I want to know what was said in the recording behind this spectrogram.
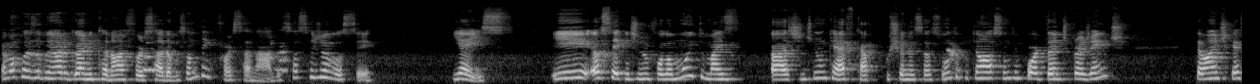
É uma coisa bem orgânica, não é forçada. Você não tem que forçar nada, só seja você. E é isso. E eu sei que a gente não falou muito, mas a gente não quer ficar puxando esse assunto porque é um assunto importante pra gente. Então a gente quer,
